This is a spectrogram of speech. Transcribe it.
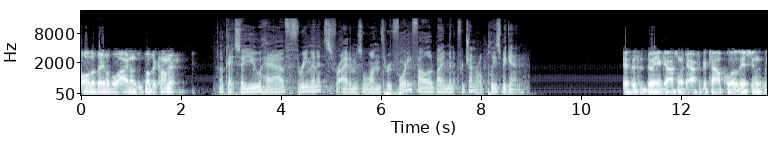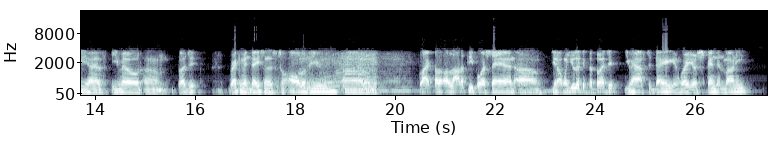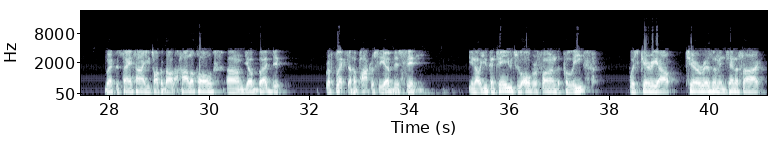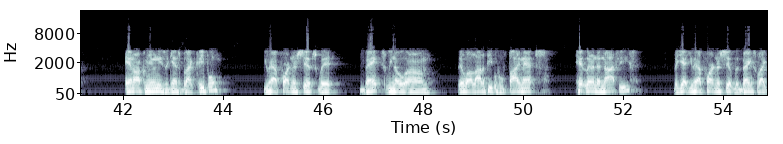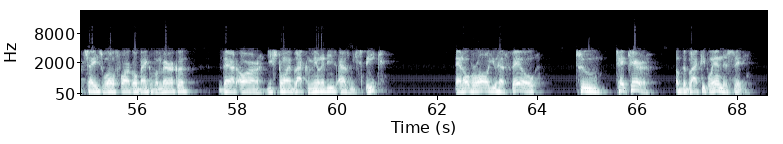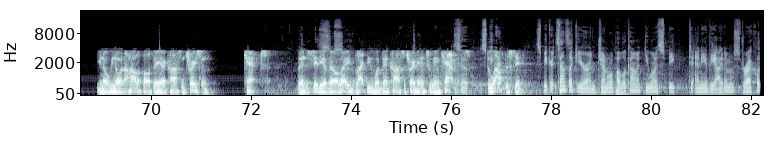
all available items in public comment. Okay, so you have three minutes for items 1 through 40, followed by a minute for general. Please begin. Yes, this is Billion GODSun with the Africa Town Coalition. We have emailed um, budget recommendations to all of you. Um, like a, a, lot of people are saying, um, you know, when you look at the budget you have today and where you're spending money, but at the same time you talk about a Holocaust, um, your budget reflects the hypocrisy of this city. You know, you continue to overfund the police, which carry out terrorism and genocide in our communities against black people. You have partnerships with banks. We know um, there were a lot of people who financed Hitler and the Nazis, but yet you have partnership with banks like Chase, Wells Fargo, Bank of America that are destroying black communities as we speak. And overall, you have failed to take care of the black people in this city. You know, we know in the Holocaust they had concentration camps. In the city of LA, black people have been concentrated into encampments so, speaker, throughout the city. Speaker, it sounds like you're on general public comment. Do you want to speak to any of the items directly?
